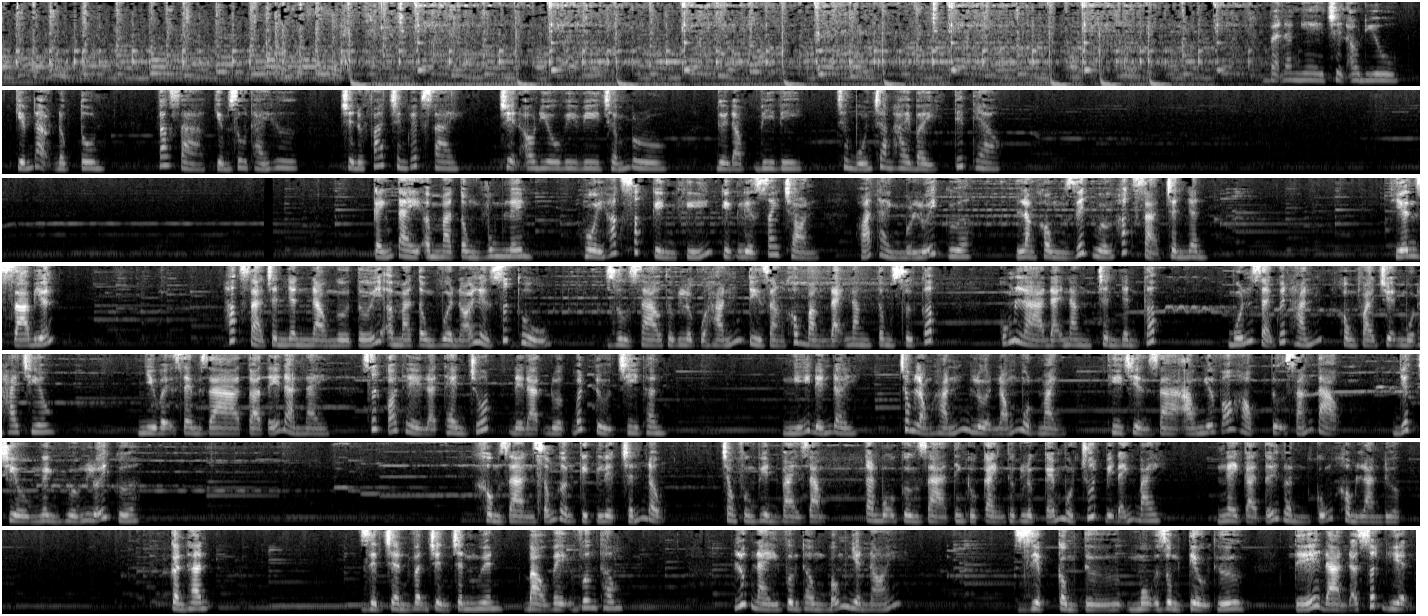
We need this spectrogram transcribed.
Bạn đang nghe trên audio Kiếm Đạo Độc Tôn Tác giả Kiếm Du Thái Hư Chuyện được phát trên website truyệnaudiovv.bru, Người đọc VV chương 427 tiếp theo. Cánh tay âm ma tông vung lên, Hồi hắc sắc kình khí kịch liệt xoay tròn, Hóa thành một lưỡi cưa, Lăng không giết hướng hắc xả chân nhân. Thiên xa biến! Hắc xả chân nhân nào ngờ tới âm ma tông vừa nói liền xuất thủ. Dù sao thực lực của hắn Tuy rằng không bằng đại năng tông sư cấp, Cũng là đại năng chân nhân cấp. Muốn giải quyết hắn Không phải chuyện một hai chiêu. Như vậy xem ra tòa tế đàn này rất có thể là then chốt Để đạt được bất tử chi thân. Nghĩ đến đây, Trong lòng hắn lửa nóng một mảnh, Thì triển ra áo nghĩa võ học tự sáng tạo, Nhất chiều nghênh hướng lưỡi cưa. Không gian sóng gần kịch liệt chấn động, Trong phương viên vài dặm, Toàn bộ cường giả tinh cầu cảnh thực lực kém một chút bị đánh bay, Ngay cả tới gần cũng không làm được. Cẩn thận! Diệp Trần vận chuyển chân nguyên Bảo vệ Vương Thông. Lúc này Vương Thông bỗng nhiên nói, Diệp công tử, Mộ dùng tiểu thư, Tế đàn đã xuất hiện,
